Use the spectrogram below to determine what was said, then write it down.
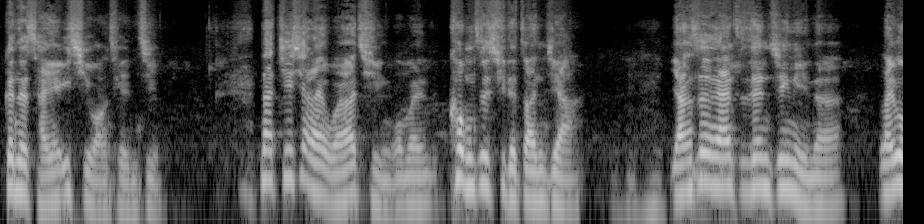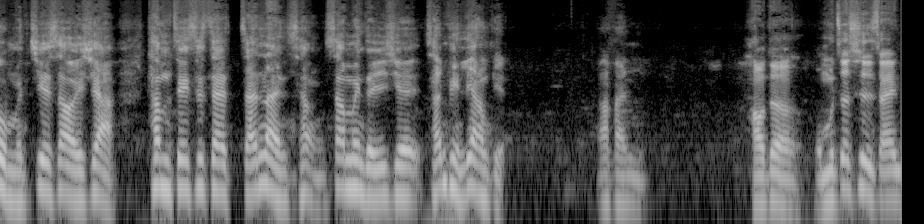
跟着产业一起往前进。那接下来我要请我们控制器的专家杨胜安资深经理呢，来为我们介绍一下他们这次在展览上上面的一些产品亮点。麻烦你。好的，我们这次在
